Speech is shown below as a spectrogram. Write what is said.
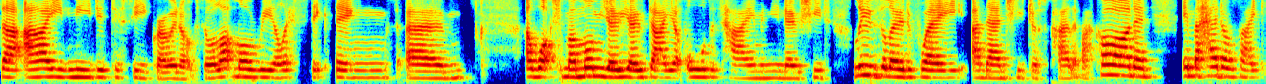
that I needed to see growing up. So a lot more realistic things. Um, I watched my mum yo-yo diet all the time and you know she'd lose a load of weight and then she'd just pile it back on and in my head I was like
